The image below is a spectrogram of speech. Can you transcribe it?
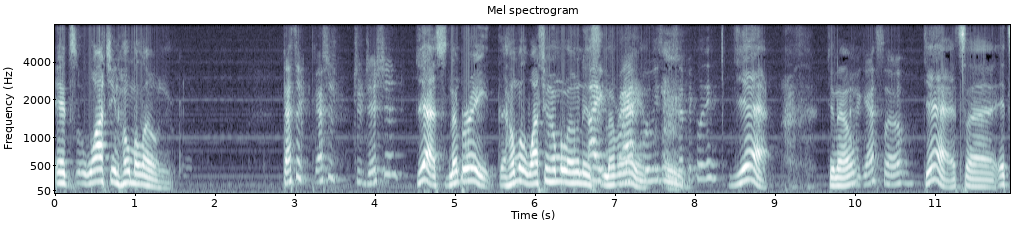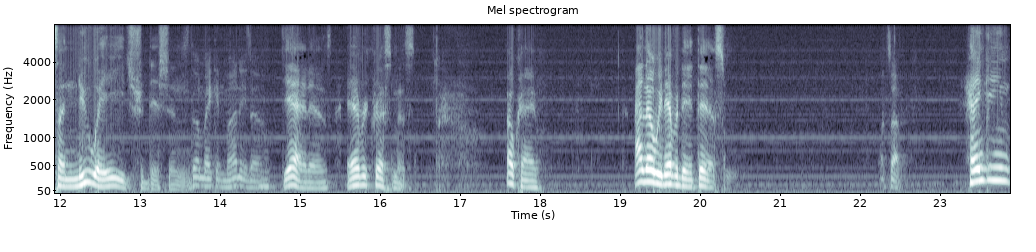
it's watching Home Alone. That's a that's a tradition. Yes, number eight. The Home watching Home Alone is like number eight. movie specifically. Yeah, you know, I guess so. yeah. It's a it's a new age tradition. Still making money though. Yeah, it is every Christmas. Okay, I know we never did this. What's up? Hanging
